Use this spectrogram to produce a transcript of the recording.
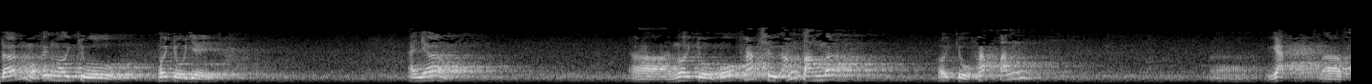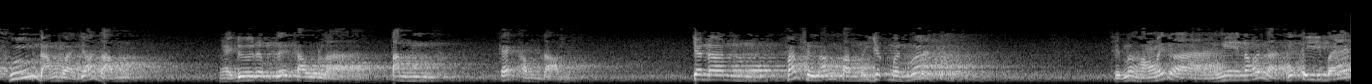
đến một cái ngôi chùa ngôi chùa gì? Ai nhớ không? À, ngôi chùa của pháp sư ấn tâm đó ngôi chùa pháp tánh à, gặp à, phướng động và gió động. Ngài đưa ra một cái câu là tâm các ông động. Cho nên pháp sư ấn tâm nó giật mình quá. Thì mới hỏi là nghe nói là cái y bác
